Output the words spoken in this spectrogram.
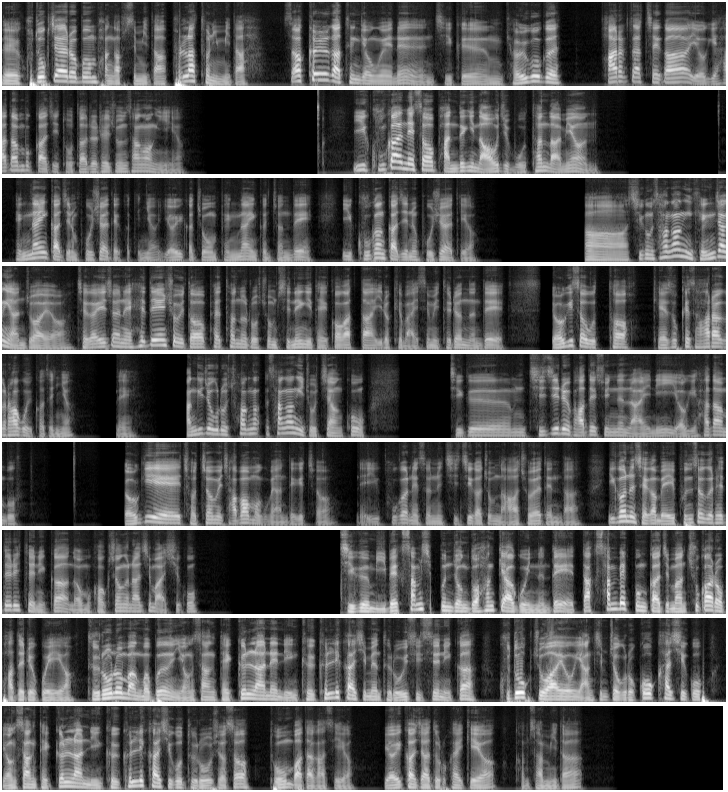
네, 구독자 여러분 반갑습니다. 플라톤입니다. 서클 같은 경우에는 지금 결국은 하락 자체가 여기 하단부까지 도달을 해준 상황이에요. 이 구간에서 반등이 나오지 못한다면 백라인까지는 보셔야 되거든요. 여기가 좀 백라인 근처인데 이 구간까지는 보셔야 돼요. 아, 지금 상황이 굉장히 안 좋아요. 제가 예전에 헤드앤숄더 패턴으로 좀 진행이 될 것 같다 이렇게 말씀을 드렸는데 여기서부터 계속해서 하락을 하고 있거든요. 네. 단기적으로 상황- 상황이 좋지 않고 지금 지지를 받을 수 있는 라인이 여기 하단부 여기에 저점을 잡아먹으면 안 되겠죠. 네, 이 구간에서는 지지가 좀 나와줘야 된다. 이거는 제가 매일 분석을 해드릴 테니까 너무 걱정은 하지 마시고 지금 230분 정도 함께 하고 있는데 딱 300분까지만 추가로 받으려고 해요. 들어오는 방법은 영상 댓글란에 링크 클릭하시면 들어올 수 있으니까 구독, 좋아요 양심적으로 꼭 하시고 영상 댓글란 링크 클릭하시고 들어오셔서 도움받아 가세요. 여기까지 하도록 할게요. 감사합니다.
